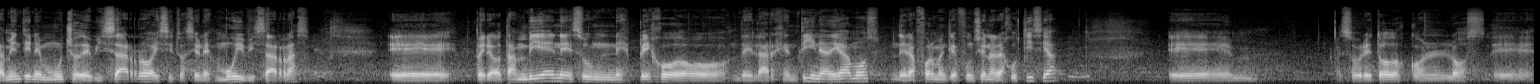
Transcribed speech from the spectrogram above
También tiene mucho de bizarro, hay situaciones muy bizarras, eh, pero también es un espejo de la Argentina, digamos, de la forma en que funciona la justicia, eh, sobre todo con los eh,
